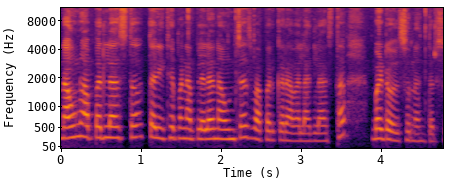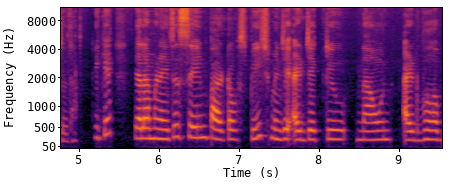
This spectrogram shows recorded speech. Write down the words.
नाऊन वापरलं असतं तर इथे पण आपल्याला नाऊनचाच वापर करावा लागला असता बट ऑल्सो नंतर सुद्धा. ठीक आहे? याला म्हणायचं सेम पार्ट ऑफ स्पीच म्हणजे adjective noun adverb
